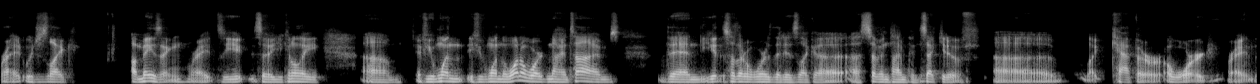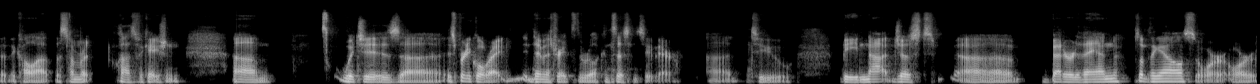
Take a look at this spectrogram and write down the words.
right which is like amazing right so you so you can only um, if you won if you won the one award nine times then you get this other award that is like a, a seven time consecutive uh, like capper award, right? That they call out the summit classification, um, which is uh, is pretty cool, right? It demonstrates the real consistency there uh, to be not just uh, better than something else or or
